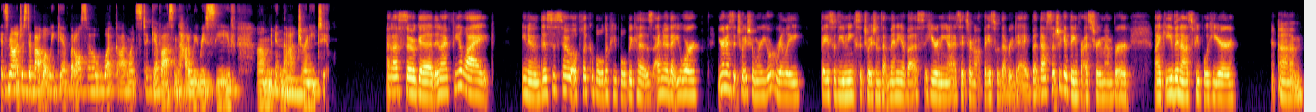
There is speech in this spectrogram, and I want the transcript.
it's not just about what we give, but also what God wants to give us and how do we receive um, in that journey too. And that's so good. And I feel like, you know, this is so applicable to people because I know that you're you're in a situation where you're really faced with unique situations that many of us here in the United States are not faced with every day. But that's such a good thing for us to remember. Like even us people here, um,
